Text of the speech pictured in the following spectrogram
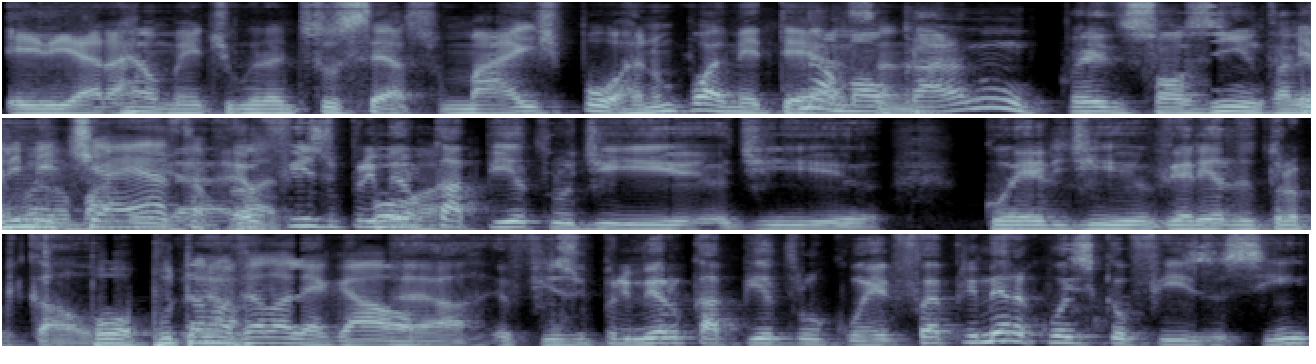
ele era realmente um grande sucesso, mas, porra, não pode meter Não, essa. mas o né? cara não. Ele sozinho tá Ele levando metia o bagulho. essa, Frota. eu fiz o primeiro Porra. capítulo de, de com ele de Vereda Tropical. Pô, puta É. novela legal. É, eu fiz o primeiro capítulo com ele. Foi a primeira coisa que eu fiz, assim.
